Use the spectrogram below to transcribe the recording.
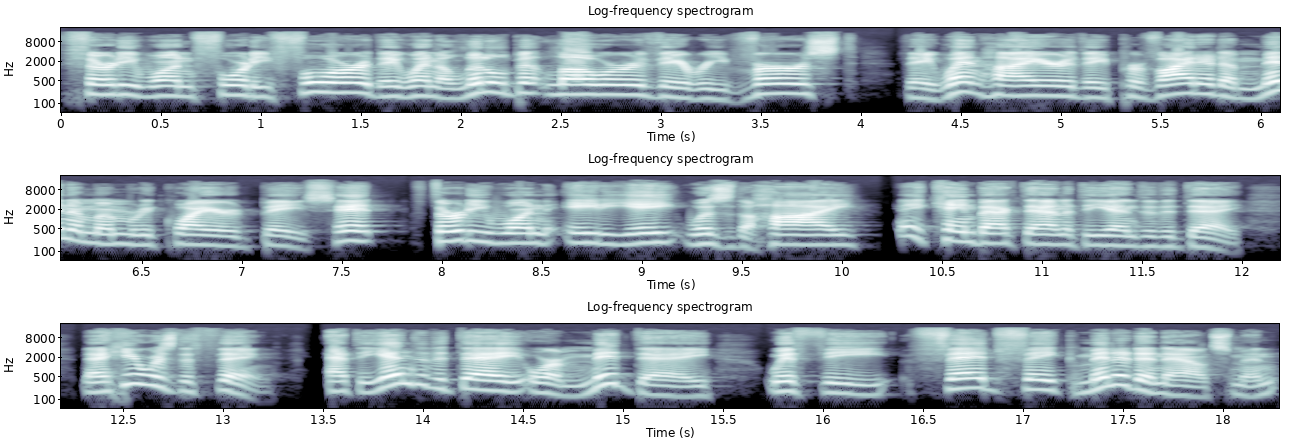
3144. They went a little bit lower, they reversed, they went higher, they provided a minimum required base hit. 3188 was the high. They came back down at the end of the day. Now, here was the thing at the end of the day or midday, with the Fed fake minute announcement,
